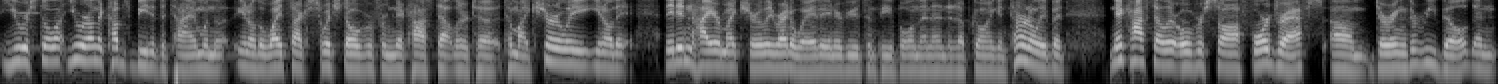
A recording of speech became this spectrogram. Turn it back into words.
you were still you were on the Cubs beat at the time when the you know the White Sox switched over from Nick Hostetler to to Mike Shirley. You know they they didn't hire Mike Shirley right away. They interviewed some people and then ended up going internally. But Nick Hostetler oversaw four drafts um, during the rebuild, and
